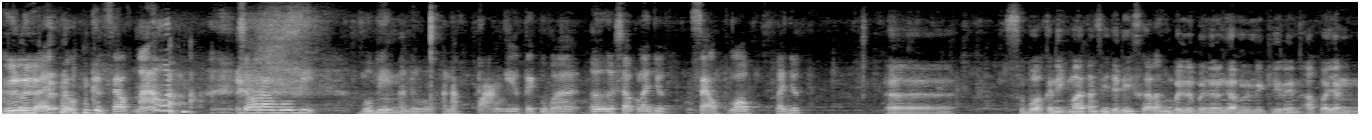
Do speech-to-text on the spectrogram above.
Gila aja ngomong ke self naon seorang Bobby Bobby Hmm. aduh anak pang ieu teh kumaha eh sok lanjut self love lanjut Eh, sebuah kenikmatan sih jadi sekarang bener-bener nggak memikirin apa yang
